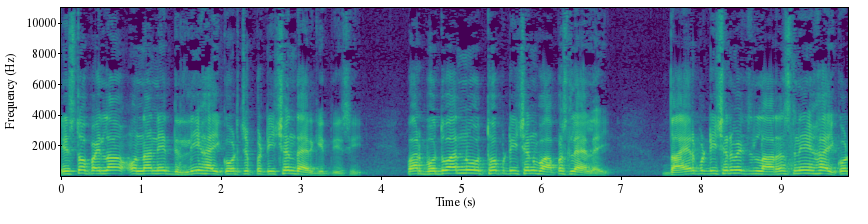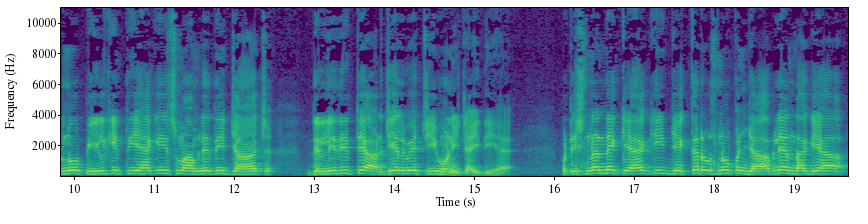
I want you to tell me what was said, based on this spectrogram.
ਇਸ ਤੋਂ ਪਹਿਲਾਂ ਉਹਨਾਂ ਨੇ ਦਿੱਲੀ ਹਾਈ ਕੋਰਟ 'ਚ ਪਟੀਸ਼ਨ ਦਾਇਰ ਕੀਤੀ ਸੀ, ਪਰ ਬੁੱਧਵਾਰ ਨੂੰ ਉੱਥੋਂ ਪਟੀਸ਼ਨ ਵਾਪਸ ਲੈ ਲਈ। ਦਾਇਰ ਪਟੀਸ਼ਨ ਵਿੱਚ ਲਾਰੈਂਸ ਨੇ ਹਾਈ ਕੋਰਟ ਨੂੰ ਅਪੀਲ ਕੀਤੀ ਹੈ ਕਿ ਇਸ ਮਾਮਲੇ ਦੀ ਜਾਂਚ ਦਿੱਲੀ ਦੀ ਤਿਹਾੜ ਜੇਲ੍ਹ ਵਿੱਚ ਹੀ ਹੋਣੀ ਚਾਹੀਦੀ ਹੈ। ਪਟੀਸ਼ਨਰ ਨੇ ਕਿਹਾ ਕਿ ਜੇਕਰ ਉਸ ਨੂੰ ਪੰਜਾਬ ਲਿਆਂਦਾ ਗਿਆ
